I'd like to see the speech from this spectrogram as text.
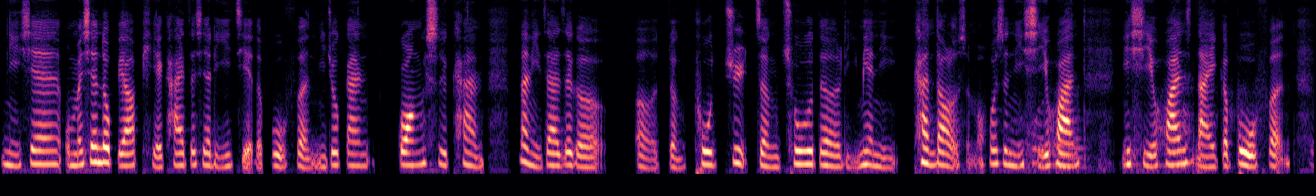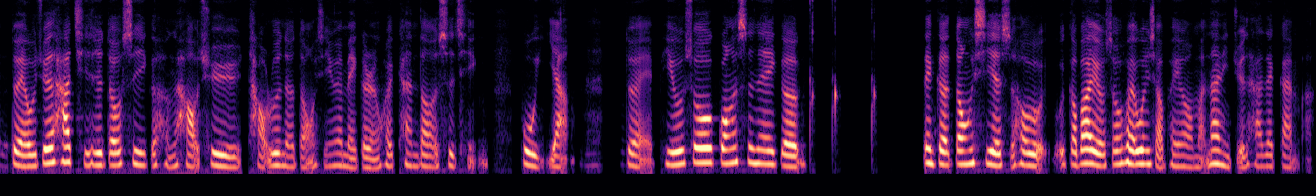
你先，我们先都不要撇开这些理解的部分，你就干光是看，那你在这个。呃，整部剧整出的里面，你看到了什么，或是你喜欢你喜欢哪一个部分？对，我觉得它其实都是一个很好去讨论的东西，因为每个人会看到的事情不一样。对，比如说光是那个那个东西的时候，我搞不好有时候会问小朋友嘛，那你觉得他在干嘛？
